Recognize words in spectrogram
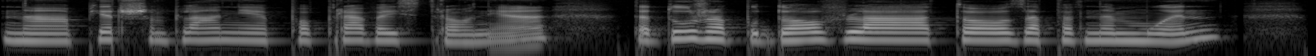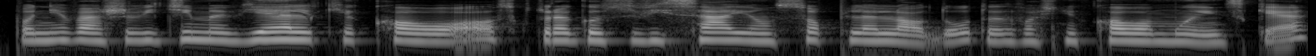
na pierwszym planie po prawej stronie. Ta duża budowla to zapewne młyn, ponieważ widzimy wielkie koło, z którego zwisają sople lodu. To jest właśnie koło młyńskie.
